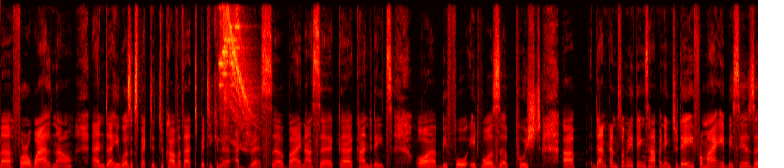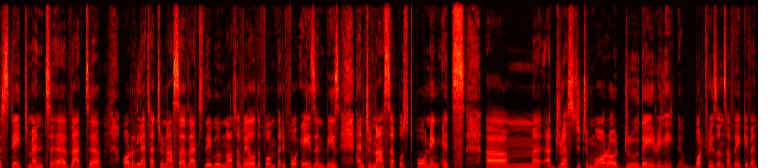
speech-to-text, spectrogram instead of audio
uh, for a while now, and uh, he was expected to cover that particular address uh, by NASA uh, candidates or before it was uh, pushed. Uh, Duncan, so many things happening today from IEBC's a statement uh, that, uh, or letter to NASA that they will not avail the Form 34 A's and B's, and to NASA postponing its um, address to tomorrow. Do they really, what reasons have they given?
